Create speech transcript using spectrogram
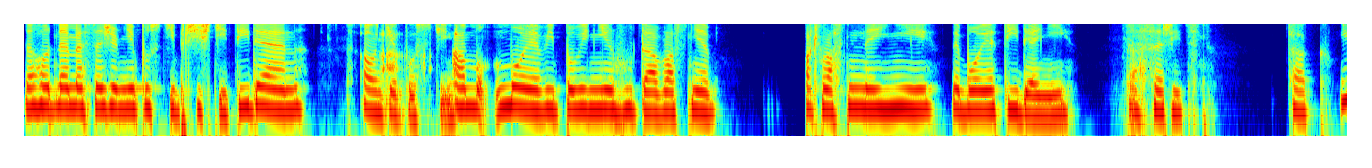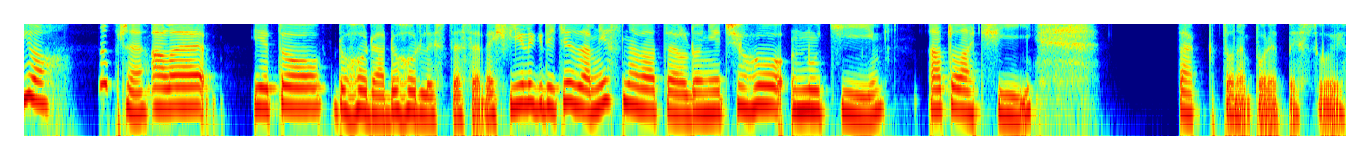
dohodneme se, že mě pustí příští týden, a on tě pustí. A, a moje výpovědní lhuta vlastně pak vlastně není, nebo je týdenní, dá se říct. Tak. Jo, dobře. Ale je to dohoda, dohodli jste se. Ve chvíli, kdy tě zaměstnavatel do něčeho nutí a tlačí, tak to nepodepisuj.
